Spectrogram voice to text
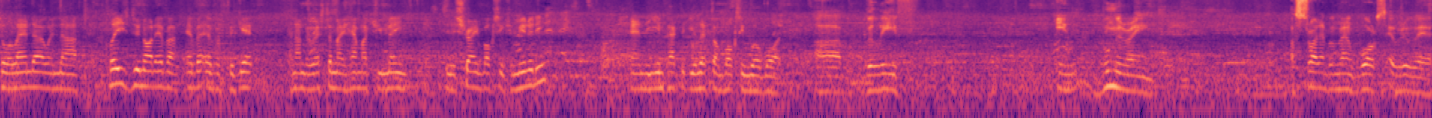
to Orlando, and uh, please do not ever, ever, ever forget and underestimate how much you mean to the Australian boxing community and the impact that you left on boxing worldwide. Uh, believe in boomerang. Australian boomerang works everywhere.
